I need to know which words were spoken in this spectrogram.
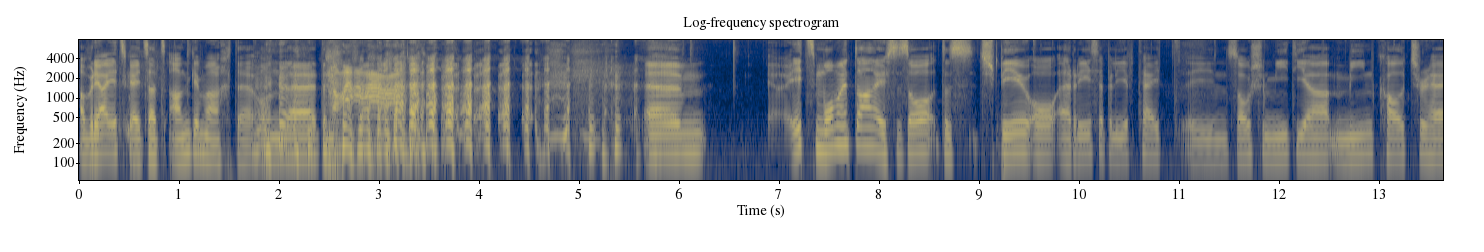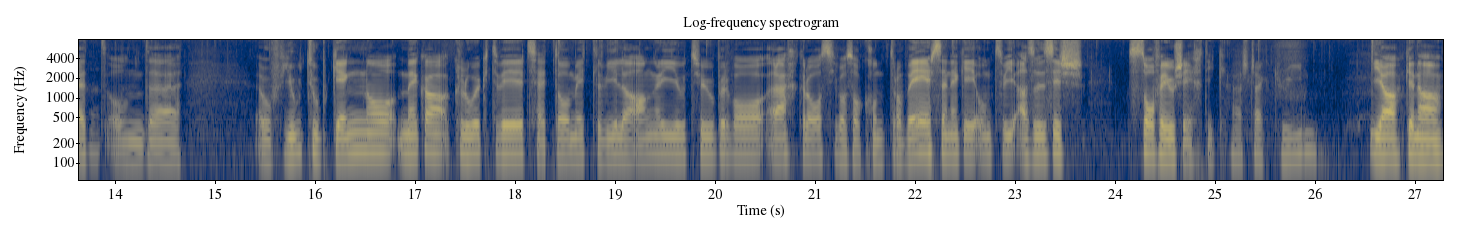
Aber ja, jetzt geht es ans Angemachte. Und, äh, ähm, jetzt momentan ist es so, dass das Spiel auch eine riesige Beliebtheit in Social Media, Meme Culture hat und äh, auf YouTube gang noch mega geschaut wird. Es hat auch mittlerweile andere YouTuber, die recht gross sind, die so Kontroversen geben und so. Also es ist so vielschichtig. Hashtag Dream. Ja, genau.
